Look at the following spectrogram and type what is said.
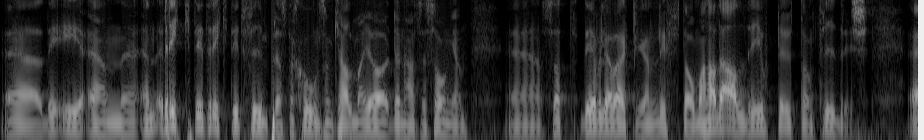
Eh, det är en, eh, en riktigt, riktigt fin prestation som Kalmar gör den här säsongen. Eh, så det vill jag verkligen lyfta och man hade aldrig gjort det utan Friedrich. Eh,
